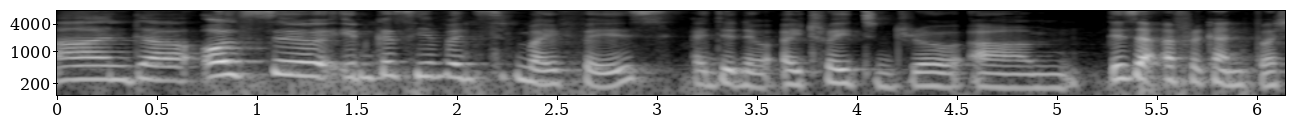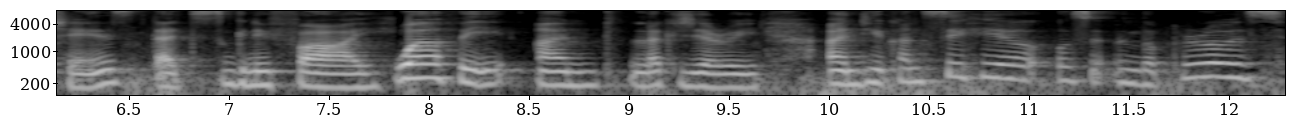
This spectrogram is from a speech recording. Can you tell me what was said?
And uh, also, in case you haven't seen my face, I don't know, I try to draw, um, these are African patterns that signify wealthy and luxury. And you can see here also in the prose.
